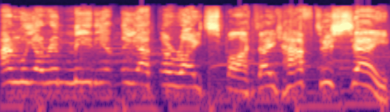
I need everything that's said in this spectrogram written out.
and we are immediately at the right spot. I have to say,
